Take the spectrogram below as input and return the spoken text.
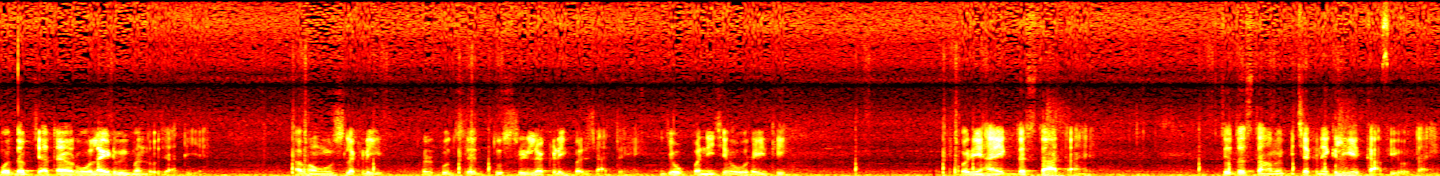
वो दब जाता है और वो लाइट भी बंद हो जाती है। अब हम उस लकड़ी पर खुद से दूसरी लकड़ी पर जाते हैं, जो ऊपर नीचे हो रही थी। और यहाँ एक दस्ता आता है। जो दस्ता हमें पिचकने के लिए काफ़ी होता है।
